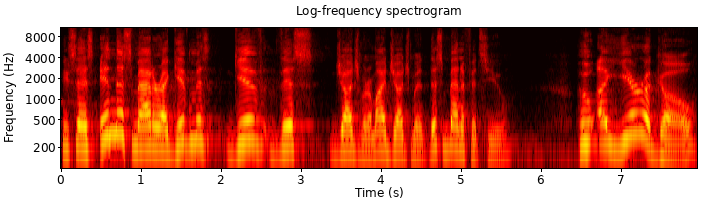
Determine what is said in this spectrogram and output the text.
he says, In this matter, I give, mis- give this judgment, or my judgment, this benefits you, who a year ago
